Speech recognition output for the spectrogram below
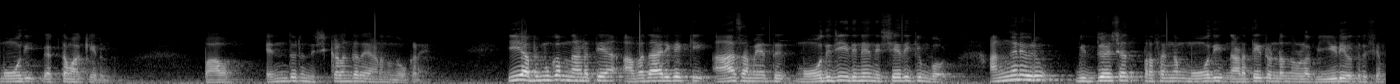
മോദി വ്യക്തമാക്കിയിരുന്നു. പാവം എന്തൊരു നിഷ്കളങ്കതയാണെന്ന് നോക്കണേ. ഈ അഭിമുഖം നടത്തിയ അവതാരികയ്ക്ക് ആ സമയത്ത് മോദിജി ഇതിനെ നിഷേധിക്കുമ്പോൾ അങ്ങനെ ഒരു വിദ്വേഷ പ്രസംഗം മോദി നടത്തിയിട്ടുണ്ടെന്നുള്ള വീഡിയോ ദൃശ്യം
